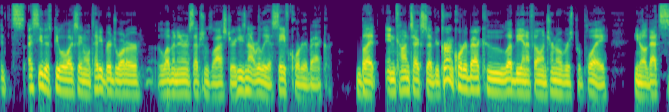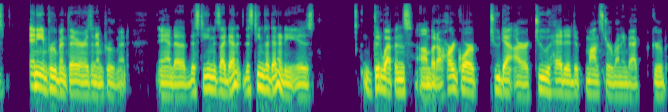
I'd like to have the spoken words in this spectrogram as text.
it's I see this people like saying, well, Teddy Bridgewater, eleven interceptions last year. He's not really a safe quarterback, but in context of your current quarterback who led the NFL in turnovers per play, you know that's any improvement there is an improvement. And uh, this team is identi- This team's identity is good weapons, um, but a hardcore two down or two headed monster running back group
